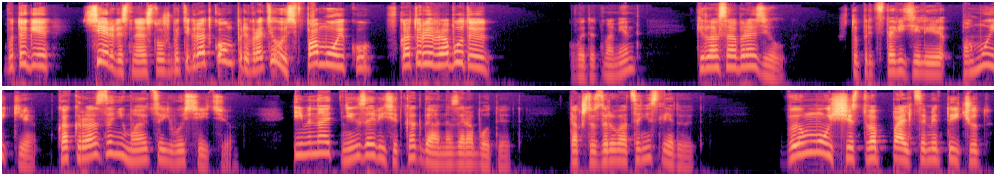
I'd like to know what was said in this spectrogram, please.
В итоге сервисная служба Тигратком превратилась в помойку, в которой работают... В этот момент Кила сообразил, что представители помойки как раз занимаются его сетью. Именно от них зависит, когда она заработает. Так что зарываться не следует. «В имущество пальцами тычут!»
